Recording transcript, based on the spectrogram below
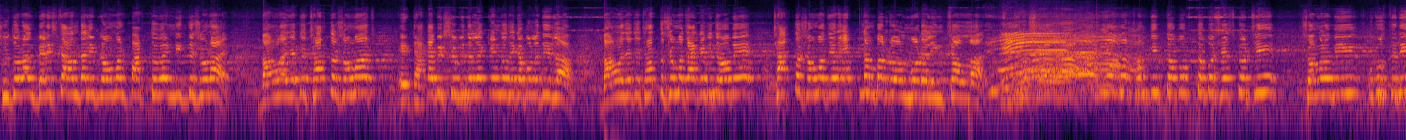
সুতরাং ব্যারিস্টার আন্দালিব রহমান পার্থবের নির্দেশনায় বাংলা জাতীয় ছাত্র সমাজ এই ঢাকা বিশ্ববিদ্যালয় কেন্দ্র থেকে বলে দিলাম বাংলা জাতীয় ছাত্র সমাজ আগামীতে হবে ছাত্র সমাজের এক নম্বর রোল মডেল ইনশাল্লাহ আমি আমার সংক্ষিপ্ত বক্তব্য শেষ করছি। সংগ্রামী উপস্থিতি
